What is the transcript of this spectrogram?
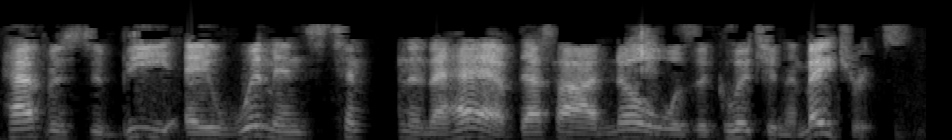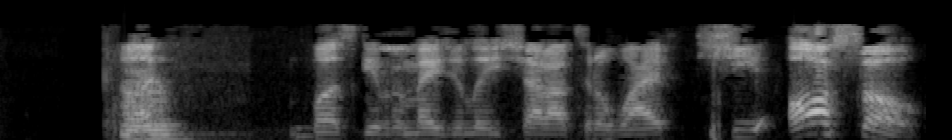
happens to be a women's ten and a half. That's how I know it was a glitch in the matrix. But mm-hmm. must give a major league shout out to the wife. She also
